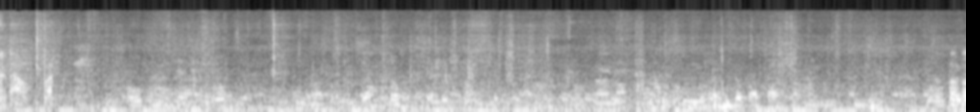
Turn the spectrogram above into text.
Kedapat. Tata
